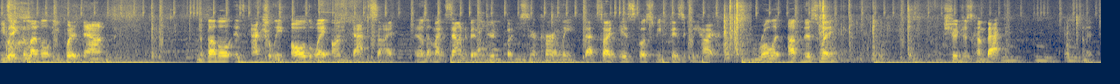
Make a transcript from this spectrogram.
You take the level, you put it down. The bubble is actually all the way on that side. I know that might sound a bit weird, but currently that side is supposed to be physically higher. Roll it up this way. It should just come back. And it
